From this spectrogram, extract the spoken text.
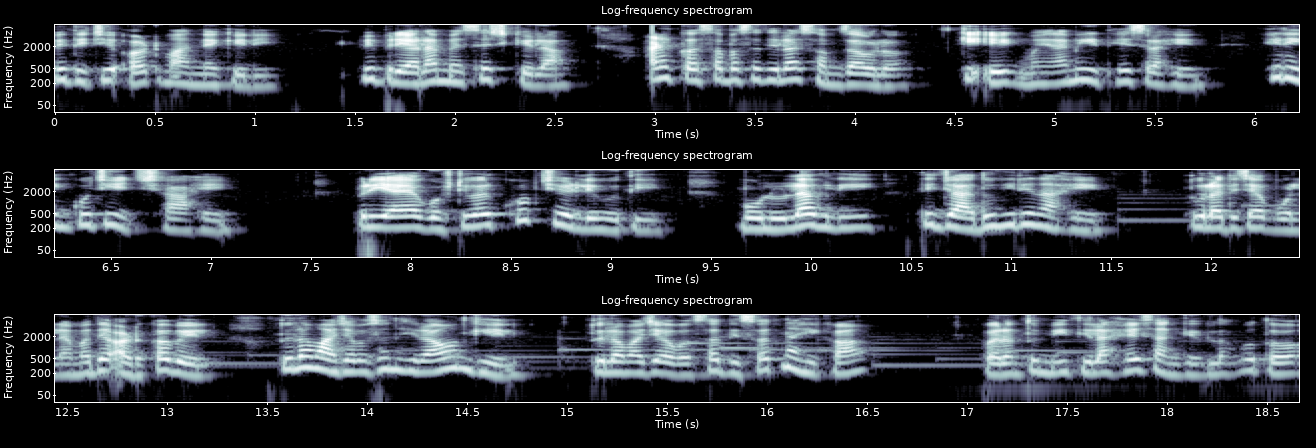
मी तिची अट मान्य केली. मी प्रियाला मेसेज केला आणि कसंबसं तिला समजावलं की एक महिना मी इथेच राहीन ही रिंकूची इच्छा आहे. प्रिया या गोष्टीवर खूप चिडली होती. बोलू लागली ती जादूगिरी नाही. तुला तिच्या बोलण्यामध्ये अडकवेल. तुला माझ्यापासून हिरावून घेईल. तुला माझी अवस्था दिसत नाही का? परंतु मी तिला हे सांगितलं होतं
